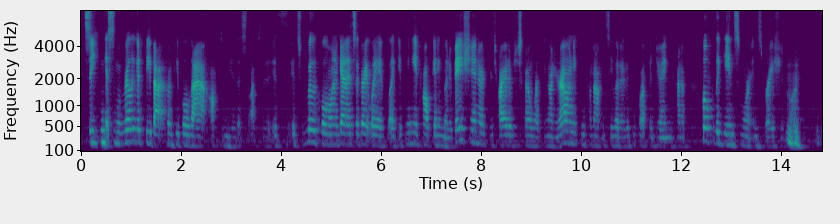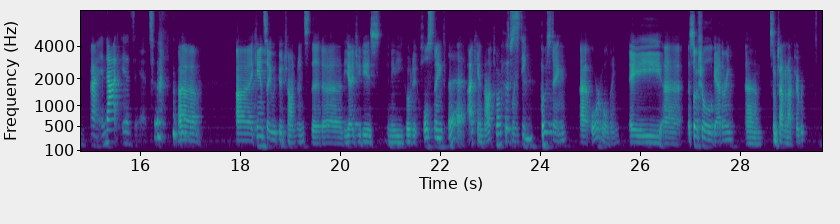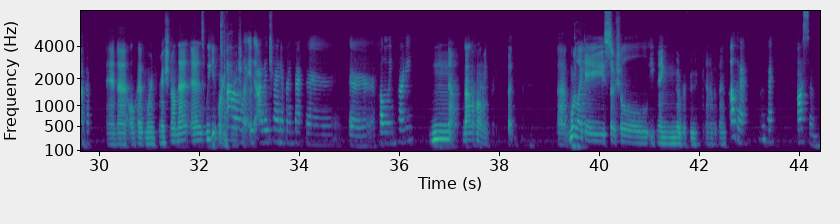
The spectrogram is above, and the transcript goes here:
So you can get some really good feedback from people that often do this stuff. So it's really cool. And again, it's a great way of like if you need help getting motivation or if you're tired of just kind of working on your own, you can come out and see what other people have been doing and kind of hopefully gain some more inspiration on Mhm. it. Uh, and that is it. um, I can say with good confidence that uh, the IGD is going to be hosting. eh, I cannot talk. Hosting. Hosting uh, or holding a uh, a social gathering um, sometime in October. Okay. And uh, I'll have more information on that as we get more information. Oh, is, are they trying to bring back their their Halloween party? No, not a Halloween party, but uh, more like a social evening over food kind of event. Okay, okay, awesome.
